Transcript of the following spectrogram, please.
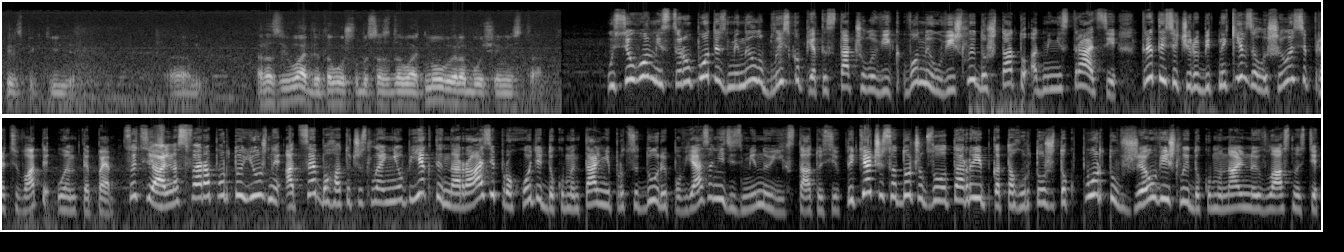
в перспективе э, развивать для того, чтобы создавать новые рабочие места – Усього місце роботи змінило близько 500 чоловік. Вони увійшли до штату адміністрації. Три тисячі робітників залишилися працювати у МТП. Соціальна сфера порту Южний, а це багаточисленні об'єкти, наразі проходять документальні процедури, пов'язані зі зміною їх статусів. Дитячий садочок «Золота рибка» та гуртожиток порту вже увійшли до комунальної власності.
